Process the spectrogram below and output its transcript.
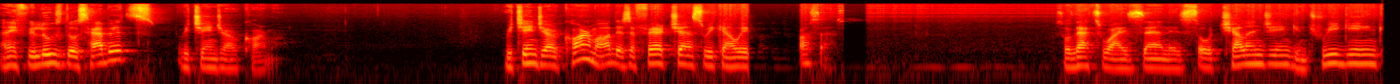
And if we lose those habits, we change our karma. We change our karma, there's a fair chance we can wake up in the process. So that's why Zen is so challenging, intriguing,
